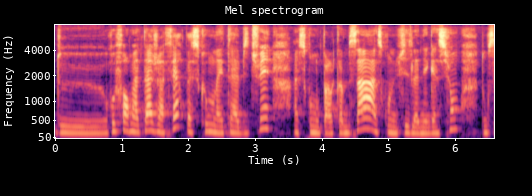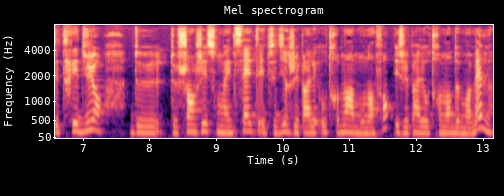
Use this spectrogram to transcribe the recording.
de reformatage à faire parce qu'on a été habitué à ce qu'on nous parle comme ça, à ce qu'on utilise la négation. Donc c'est très dur de, changer son mindset et de se dire je vais parler autrement à mon enfant et je vais parler autrement de moi-même.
